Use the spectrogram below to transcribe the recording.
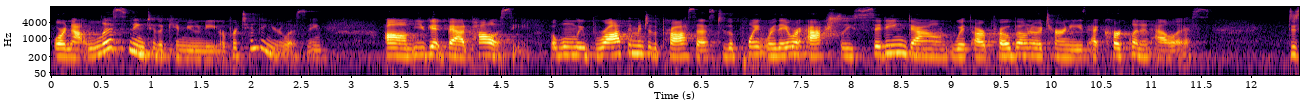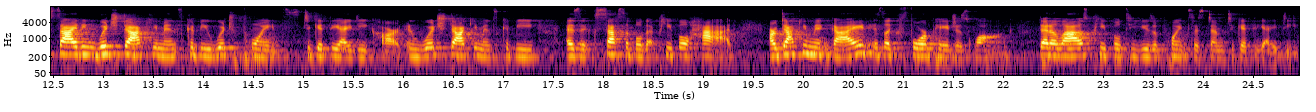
or not listening to the community or pretending you're listening, um, you get bad policy. But when we brought them into the process to the point where they were actually sitting down with our pro bono attorneys at Kirkland and Ellis, deciding which documents could be which points to get the ID card and which documents could be as accessible that people had. Our document guide is like four pages long that allows people to use a point system to get the ID.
